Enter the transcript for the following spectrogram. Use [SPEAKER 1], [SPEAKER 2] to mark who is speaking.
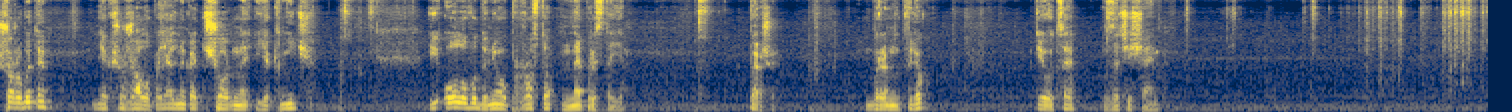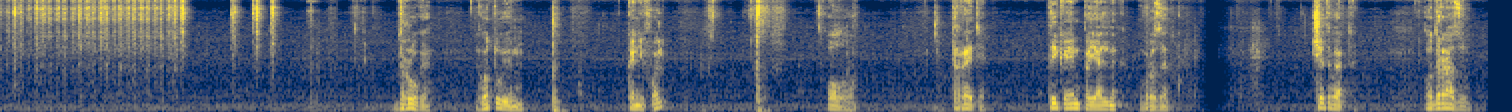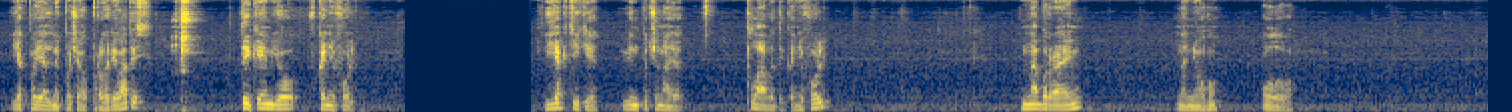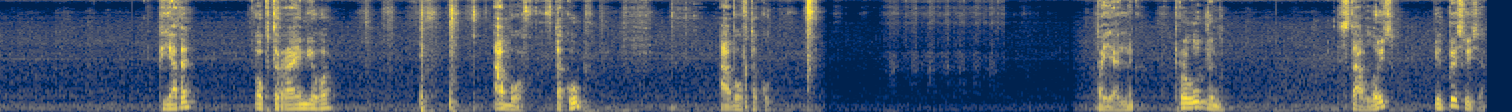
[SPEAKER 1] Що робити, якщо жало паяльника чорне, як ніч, і олово до нього просто не пристає? Перше. Беремо нетфільок і оце зачищаємо. Друге. Готуємо каніфоль, олово. Третє. Тикаємо паяльник в розетку. Четверте. Одразу, як паяльник почав прогріватись, тикаємо його в каніфоль. Як тільки він починає плавити каніфоль, набираємо на нього олово. П'яте. Обтираємо його або в таку, або в таку. Паяльник пролуджено. Став лойс, підписуйся.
